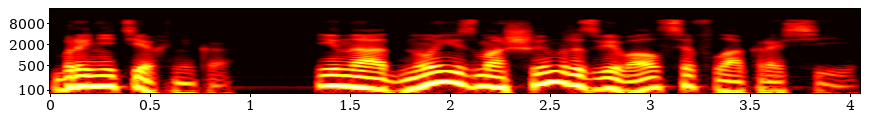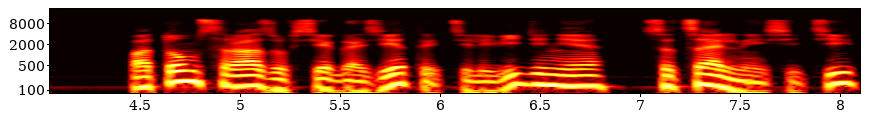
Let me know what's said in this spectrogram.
бронетехника. И на одной из машин развивался флаг России. Потом сразу все газеты, телевидение, социальные сети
